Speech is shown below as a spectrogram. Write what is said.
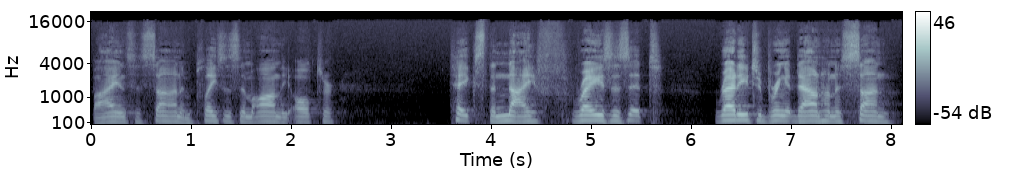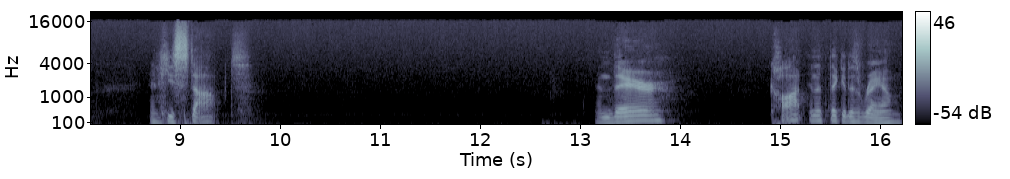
binds his son and places him on the altar takes the knife, raises it, ready to bring it down on his son, and he stopped. And there, caught in the thicket, is ram.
